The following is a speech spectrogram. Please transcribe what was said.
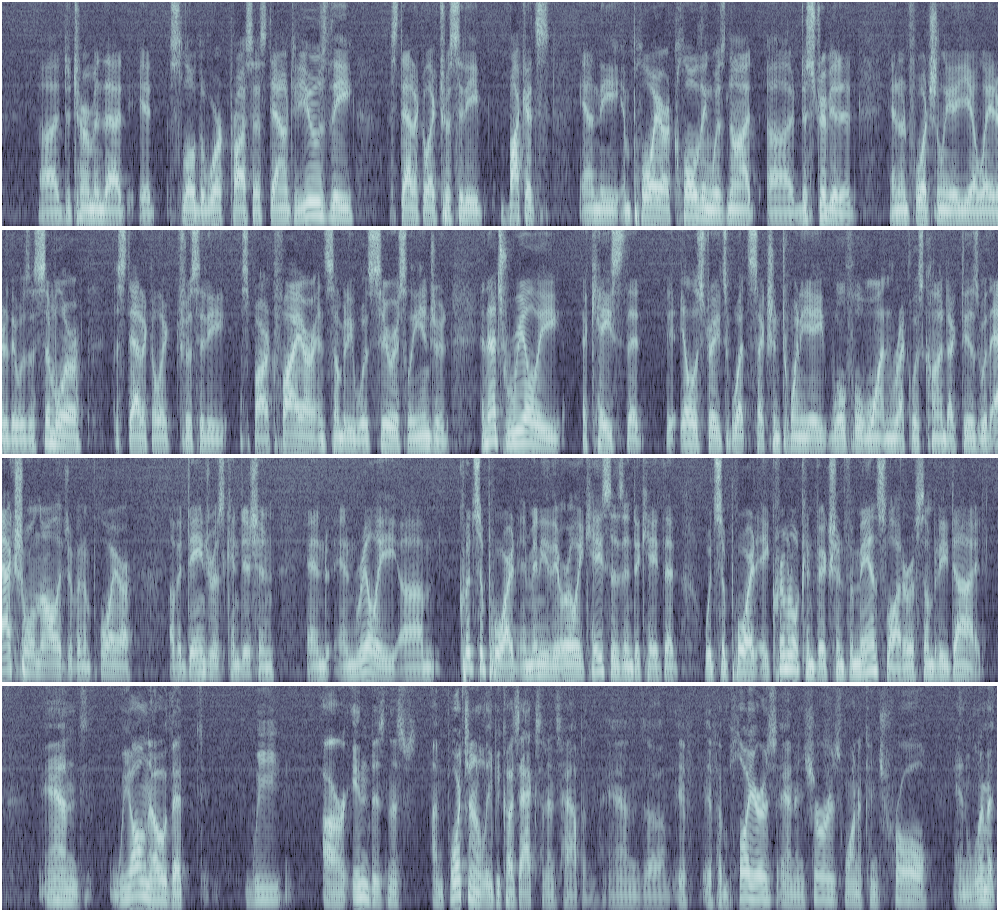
uh, determined that it slowed the work process down to use the static electricity buckets, and the employer clothing was not uh, distributed. And unfortunately, a year later, there was a similar static electricity spark fire, and somebody was seriously injured. And that's really a case that illustrates what Section 28 willful, wanton, reckless conduct is with actual knowledge of an employer of a dangerous condition and and really um, could support, and many of the early cases indicate that would support a criminal conviction for manslaughter if somebody died. And we all know that we are in business, unfortunately, because accidents happen. And uh, if, if employers and insurers want to control and limit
